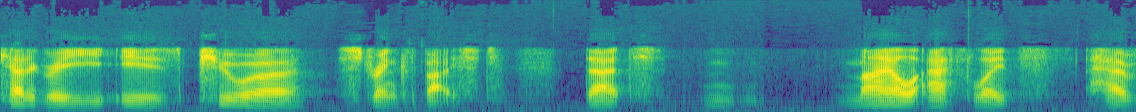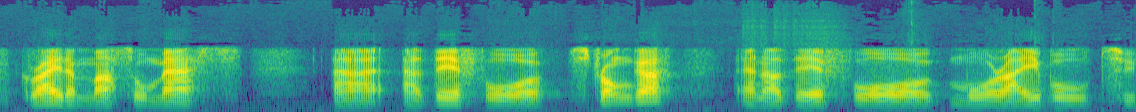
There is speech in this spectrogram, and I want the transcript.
category is pure strength-based, that male athletes have greater muscle mass, uh, are therefore stronger, and are therefore more able to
